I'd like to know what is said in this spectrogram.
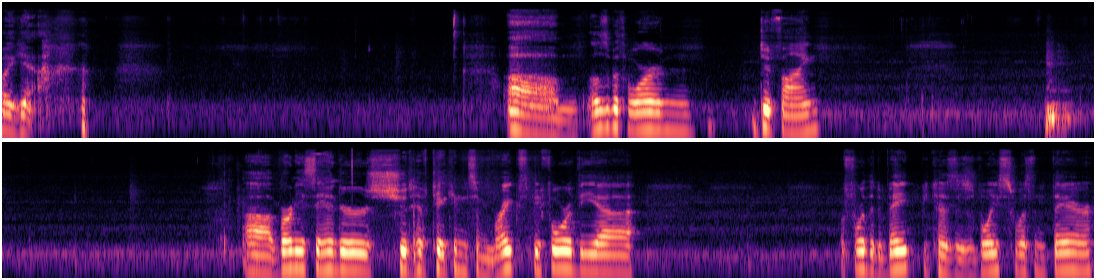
But yeah. um, Elizabeth Warren did fine. Uh, Bernie Sanders should have taken some breaks before the uh, before the debate because his voice wasn't there.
